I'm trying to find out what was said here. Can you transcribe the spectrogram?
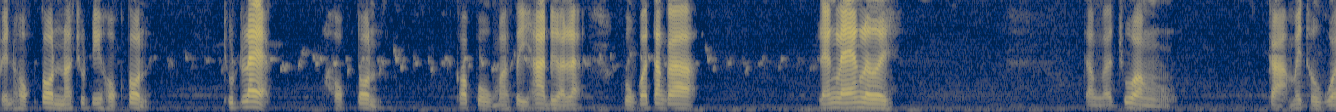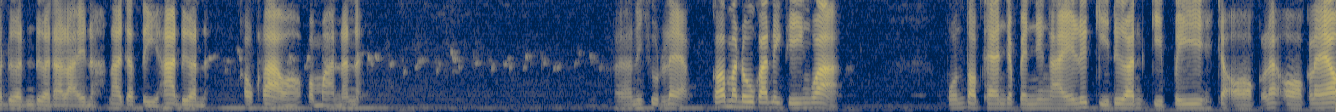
เป็นหกต้นนะชุดนี้หกต้น ชุดแรกหกต้น ก็ปลูกมาสี่ห้าเดือนแล้วปลูกมาตั้งแต่แรงๆเลยตั้งแต่ช่วงกะไม่ถูกว่าเดือนเดือนอะไรนะน่าจะสี่ห้าเดือนคร่าวๆประมาณนั้นนะอันนี้ชุดแรกก็มาดูกันอีกทีว่า ผลตอบแทนจะเป็นยังไง หรือกี่เดือนกี่ปีจะออกและออกแล้ว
